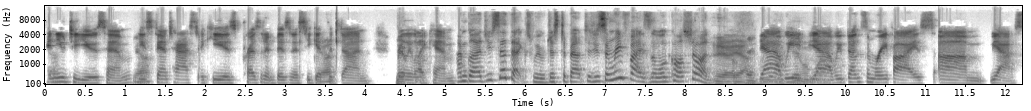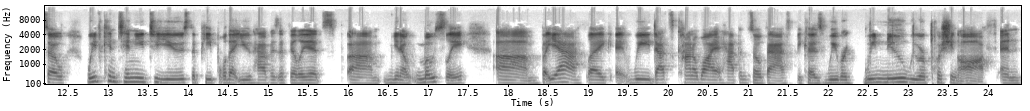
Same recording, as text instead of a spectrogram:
continued to use him. Yeah. He's fantastic. He is president business. He gets yeah. it done. Really yep. like him. I'm glad you said that because we were just about to do some refis, so we'll call Sean. Yeah, yeah, okay. yeah. We yeah we've done some refis. Um, yeah, so we've continued to use the people that you have as affiliates um, you know, mostly. Um, but yeah, like eh, we, that's kind of why it happened so fast because we were, we knew we were pushing off and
